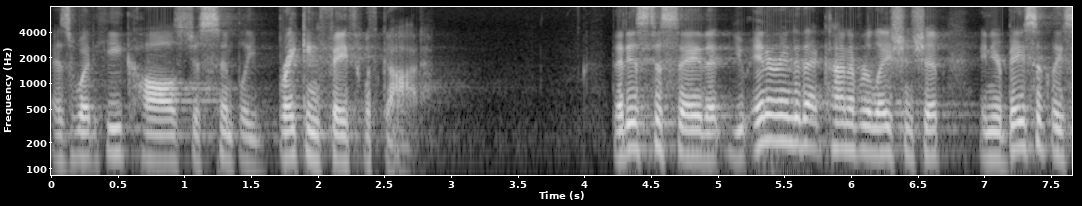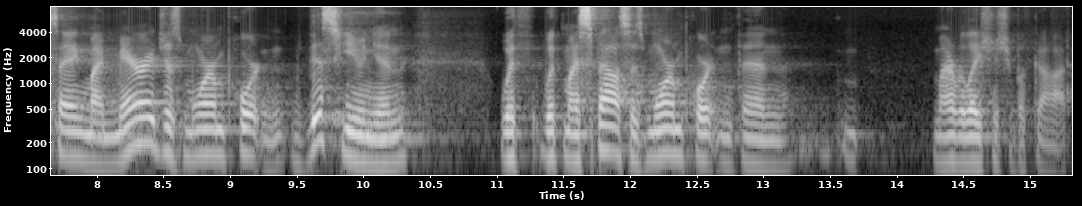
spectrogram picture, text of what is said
as what he calls just simply breaking faith with God. That is to say, that you enter into that kind of relationship and you're basically saying, My marriage is more important, this union with, with my spouse is more important than my relationship with God.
